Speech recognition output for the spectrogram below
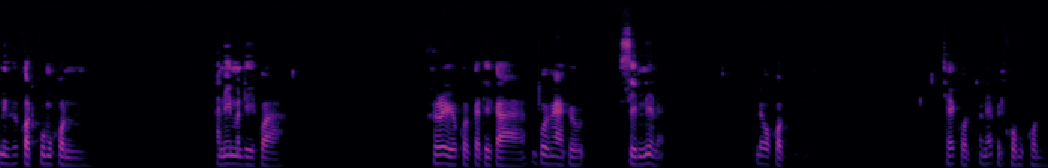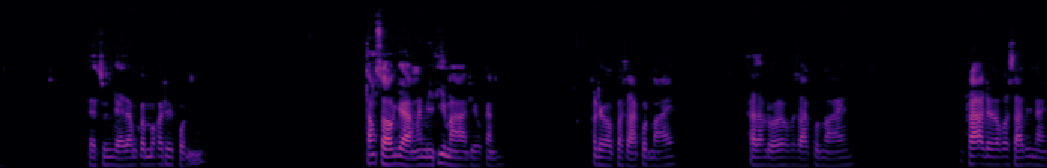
หนึ่งคือกฎคุมคน อันนี้มันดีกว่า คือเรียกกฎกติกาพูดง่ายคือสินนี่แหละ เรียกว่ากฎใช้กฎอันนี้เป็นคมคน แต่ส่วนใหญ่แล้วก็ไม่ค่อยได้ผล ทั้งสองอย่างมันมีที่มาเดียวกันเขาเรียกว่าภาษากฎหมาย ถ้าตำรวจเรียกภาษากฎหมาย พระเรียกภาษาวินัย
